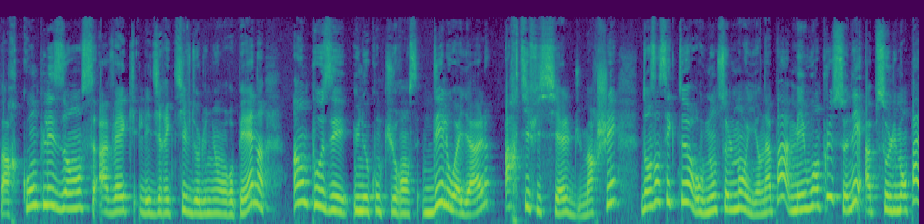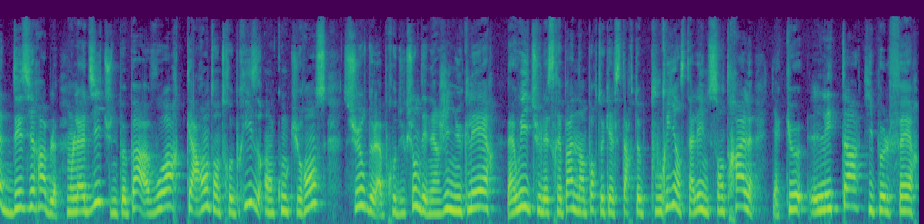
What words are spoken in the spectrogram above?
par complaisance avec les directives de l'Union européenne, imposer une concurrence déloyale, artificielle du marché, dans un secteur où non seulement il n'y en a pas, mais où en plus ce n'est absolument pas désirable. On l'a dit, tu ne peux pas avoir 40 entreprises en concurrence sur de la production d'énergie nucléaire. Bah oui, tu laisserais pas n'importe quelle start-up pourrie installer une centrale. Il n'y a que l'État qui peut le faire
